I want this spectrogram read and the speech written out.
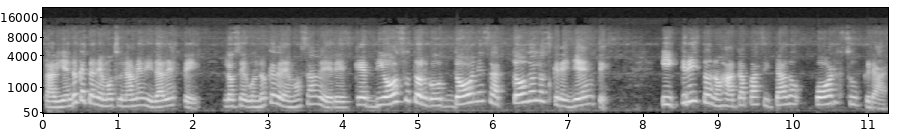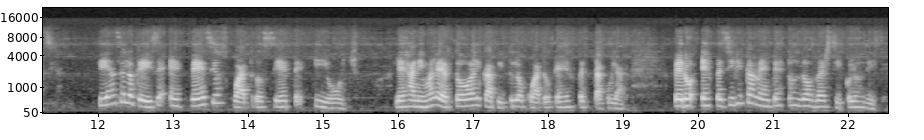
sabiendo que tenemos una medida de fe, lo segundo que debemos saber es que Dios otorgó dones a todos los creyentes y Cristo nos ha capacitado por su gracia. Fíjense lo que dice Efesios 4, 7 y 8. Les animo a leer todo el capítulo 4 que es espectacular. Pero específicamente estos dos versículos dicen,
